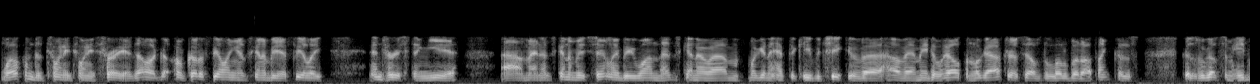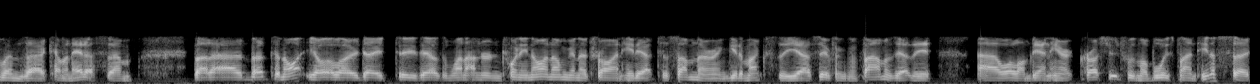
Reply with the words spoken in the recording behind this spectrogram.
welcome to 2023. I've got a feeling it's going to be a fairly interesting year. Um, and it's going to be certainly be one that's going to um, we're going to have to keep a check of uh, of our mental health and look after ourselves a little bit. I think because because we've got some headwinds uh, coming at us. Um, but uh, but tonight, YOLO Day 2129, I'm going to try and head out to Sumner and get amongst the uh, surfing for farmers out there uh, while I'm down here at Christchurch with my boys playing tennis. So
